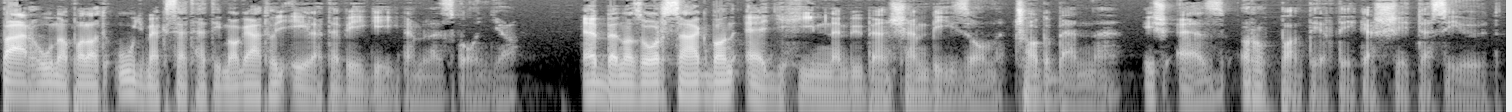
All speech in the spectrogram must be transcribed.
Pár hónap alatt úgy megszedheti magát, hogy élete végéig nem lesz gondja. Ebben az országban egy hímneműben sem bízom, csak benne, és ez roppant értékessé teszi őt.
